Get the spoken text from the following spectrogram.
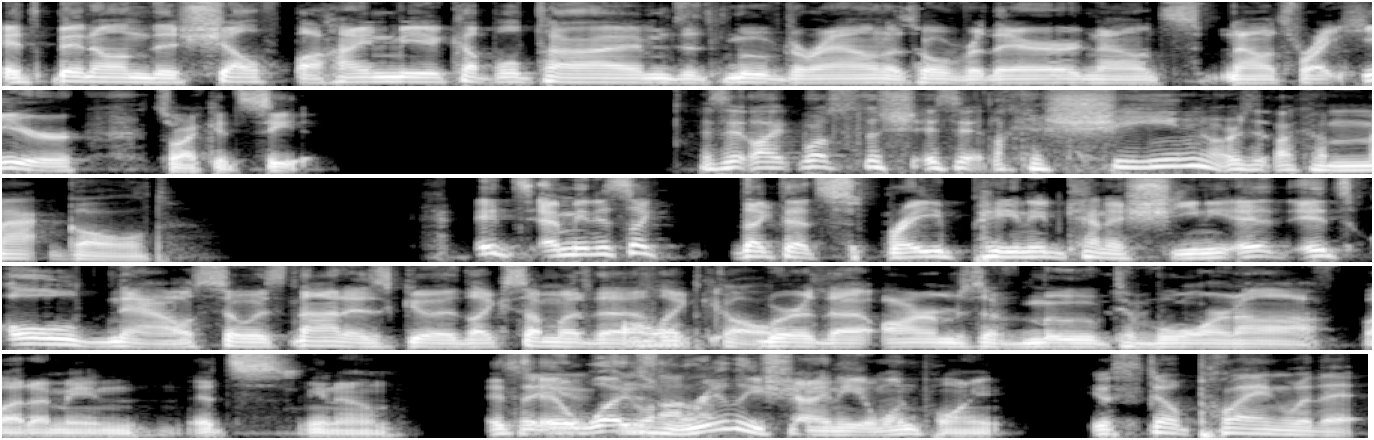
It's been on this shelf behind me a couple times. It's moved around. It's over there. Now it's now it's right here, so I could see it. Is it like what's the? Is it like a sheen or is it like a matte gold? It's I mean it's like like that spray painted kind of sheeny. It, it's old now, so it's not as good. Like some of the Old like gold. where the arms have moved have worn off. But I mean it's you know it's So it was really shiny at one point. You're still playing with it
